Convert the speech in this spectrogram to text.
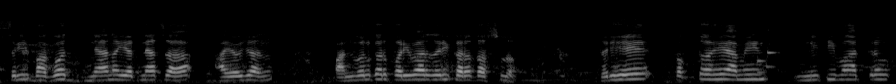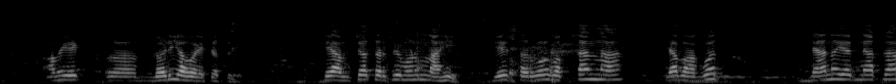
श्री भागवत ज्ञान यज्ञाचं आयोजन पानवलकर परिवार जरी करत असलं तरी हे फक्त हे आम्ही नीतिमात्र आम्ही एक गडी घडी हवं याच्यातली. हे आमच्यातर्फे म्हणून नाही. हे सर्व भक्तांना या भागवत ज्ञानयज्ञाचा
